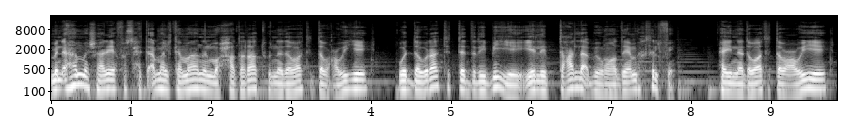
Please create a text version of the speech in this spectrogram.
من أهم مشاريع فسحة أمل كمان المحاضرات والندوات التوعوية والدورات التدريبية يلي بتتعلق بمواضيع مختلفة. هي الندوات التوعوية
